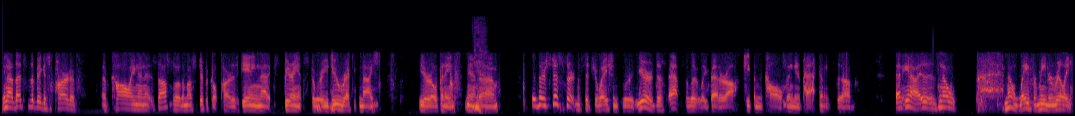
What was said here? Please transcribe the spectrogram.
you know, that's the biggest part of of calling and it's also the most difficult part is gaining that experience to where you do recognize your opening and um there's just certain situations where you're just absolutely better off keeping the calls in your pack, and it's, um, and you know, there's no no way for me to really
